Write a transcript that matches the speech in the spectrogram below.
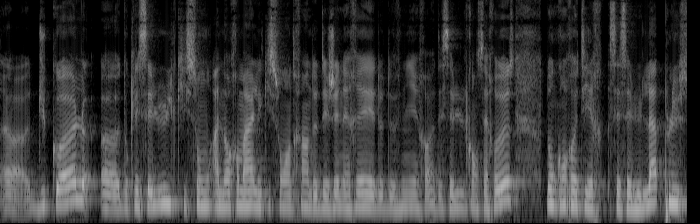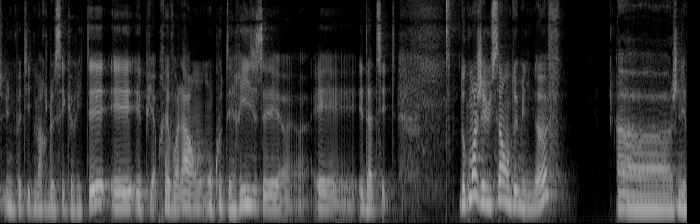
euh, du col, euh, donc les cellules qui sont anormales et qui sont en train de dégénérer et de devenir des cellules cancéreuses. Donc on retire ces cellules-là plus une petite marge de sécurité et, et puis après voilà on, on cautérise et, et, et that's it. Donc moi j'ai eu ça en 2009. Euh, je n'ai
